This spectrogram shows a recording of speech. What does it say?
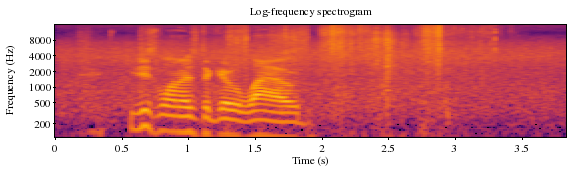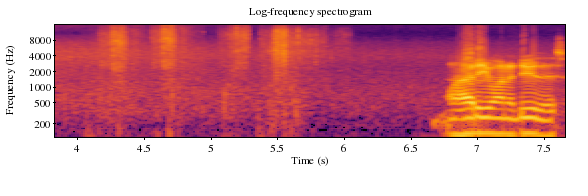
You just want us to go loud. Well, how do you want to do this?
